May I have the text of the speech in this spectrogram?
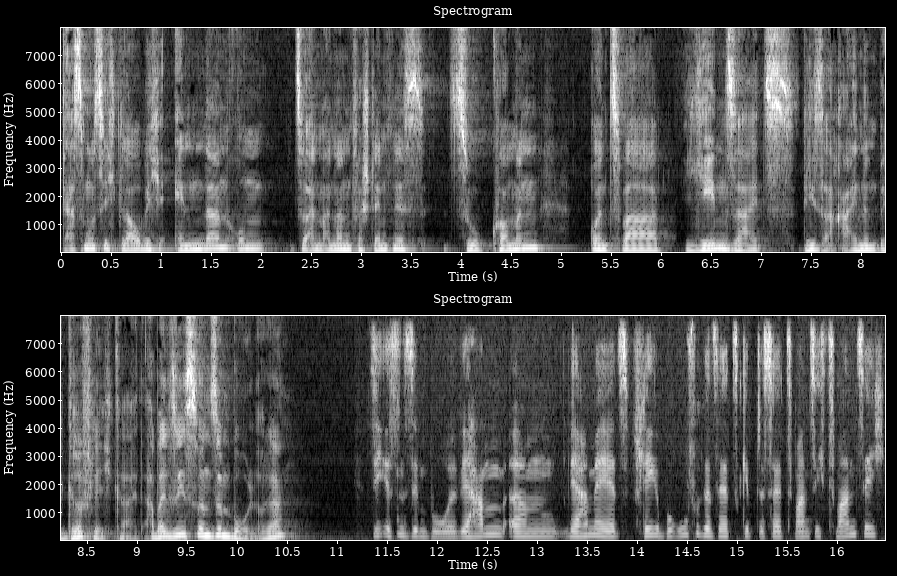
Das muss sich, glaube ich, ändern, um zu einem anderen Verständnis zu kommen. Und zwar jenseits dieser reinen Begrifflichkeit. Aber sie ist so ein Symbol, oder? Sie ist ein Symbol. Wir haben, ähm, wir haben ja jetzt Pflegeberufegesetz, gibt es seit 2020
